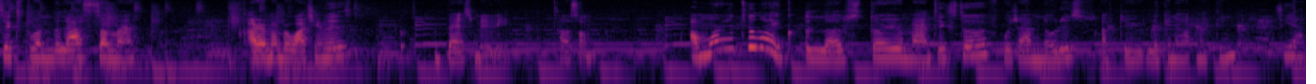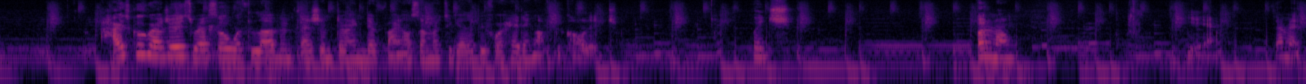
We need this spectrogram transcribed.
sixth one, the last summer, I remember watching this. Best movie. Awesome. I'm more into like love story romantic stuff, which I've noticed after looking at my thing. So yeah. High school graduates wrestle with love and friendship during their final summer together before heading off to college. Which, I don't know. Yeah. Seventh,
